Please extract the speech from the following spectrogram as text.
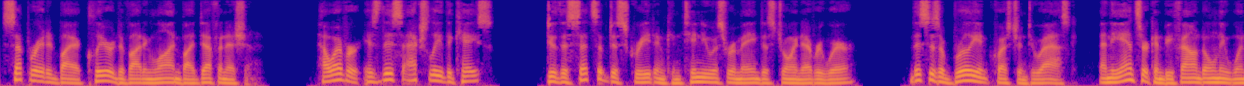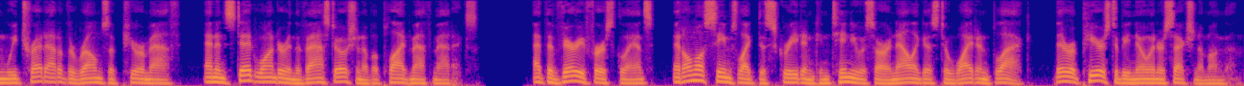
separated by a clear dividing line by definition. However, is this actually the case? Do the sets of discrete and continuous remain disjoint everywhere? This is a brilliant question to ask, and the answer can be found only when we tread out of the realms of pure math, and instead wander in the vast ocean of applied mathematics. At the very first glance, it almost seems like discrete and continuous are analogous to white and black, there appears to be no intersection among them.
